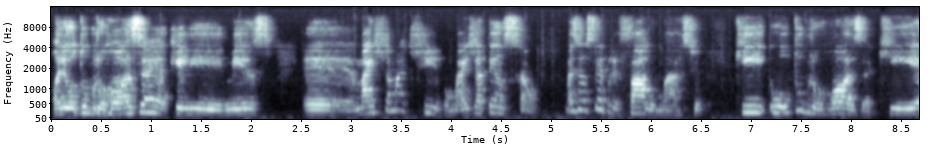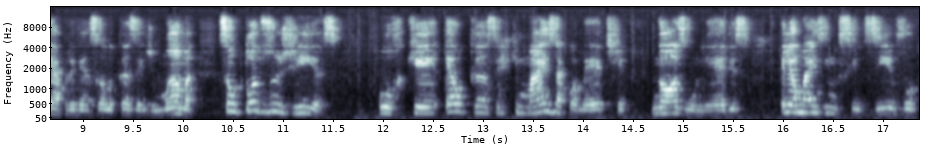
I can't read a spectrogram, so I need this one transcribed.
Olha, Outubro Rosa é aquele mês é, mais chamativo, mais de atenção. Mas eu sempre falo, Márcio, que o Outubro Rosa, que é a prevenção do câncer de mama, são todos os dias, porque é o câncer que mais acomete nós mulheres, ele é o mais incisivo,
